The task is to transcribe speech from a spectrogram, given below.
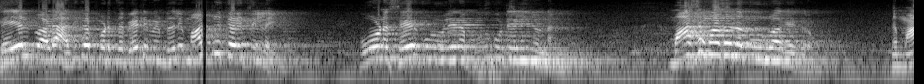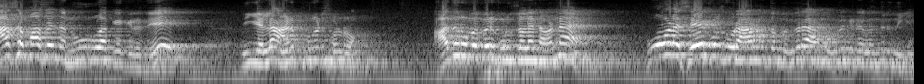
செயல்பாடை அதிகப்படுத்த வேண்டும் என்பதில் மாற்று கருத்தில்லை போன செயற்குழுவிலே நான் புதுக்கோட்டையிலையும் சொன்னேன். மாதம் மாதம் இந்த நூறுரூவா கேட்குறோம். இந்த மாதம் மாதம் இந்த நூறுரூவா கேட்குறது நீங்கள் எல்லாம் அனுப்புங்கன்னு சொல்கிறோம் அது ரொம்ப பேர் கொடுக்கலன்னு உடனே போன செயற்குழுக்கு ஒரு அறுநூத்தம்பது பேர் அறுநூறு பேர் கிட்ட வந்திருந்தீங்க.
